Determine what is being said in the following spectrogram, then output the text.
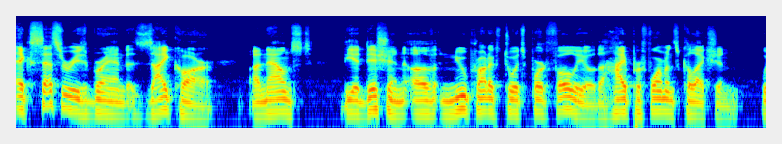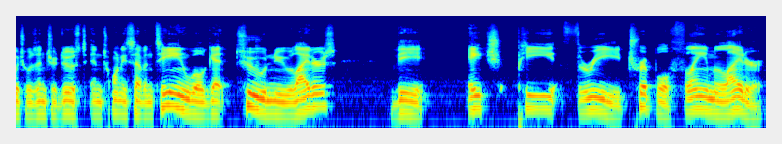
accessories brand Xikar announced the addition of new products to its portfolio. The High Performance Collection, which was introduced in 2017, will get two new lighters: the HP3 Triple Flame Lighter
